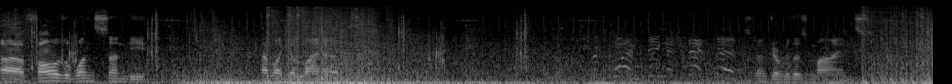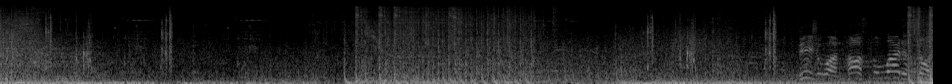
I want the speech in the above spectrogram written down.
uh, follow the one Sunderer. Have like a lineup. Over those mines. Visual on hostile light assault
